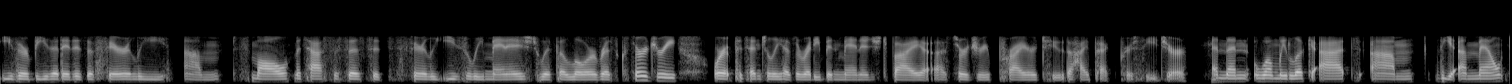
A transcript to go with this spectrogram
either be that it is a fairly um, small metastasis, it's fairly easily managed with a lower risk surgery, or it potentially has already been managed by a surgery prior to the HIPEC procedure. And then when we look at um, the amount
